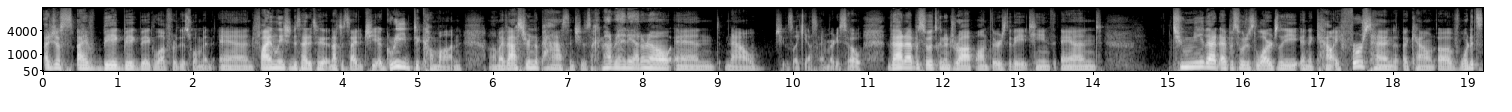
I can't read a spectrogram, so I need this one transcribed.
I just I have big, big, big love for this woman. And finally, she decided to not decided. She agreed to come on. Um, I've asked her in the past, and she was like, "I'm not ready. I don't know." And now she was like, "Yes, I'm ready." So that episode's going to drop on Thursday the 18th, and to me, that episode is largely an account, a firsthand account of what it's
